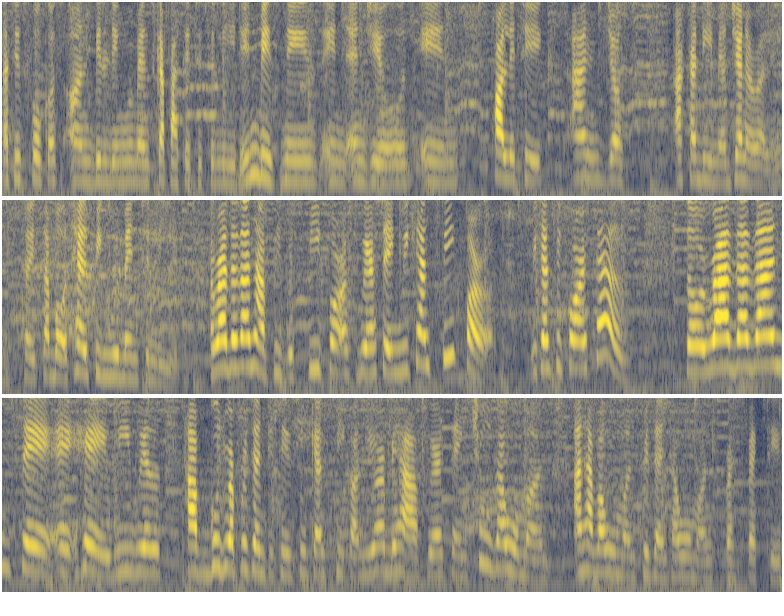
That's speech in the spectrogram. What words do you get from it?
that is focused on building women's capacity to lead in business, in NGOs, in politics, and just academia generally. So it's about helping women to lead. Rather than have people speak for us, we are saying we can speak for us. We can speak for ourselves. So rather than say, hey, hey, we will have good representatives who can speak on your behalf, we are saying choose a woman and have a woman present a woman's perspective.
